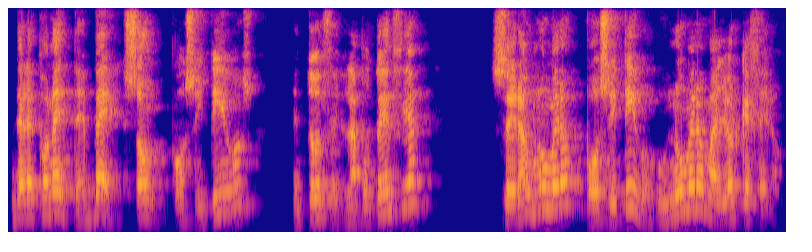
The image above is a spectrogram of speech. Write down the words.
del exponente b son positivos, entonces la potencia será un número positivo, un número mayor que cero.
